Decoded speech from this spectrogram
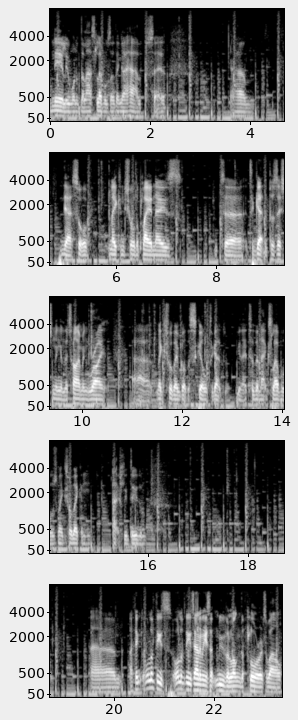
nearly one of the last levels I think I have so um, yeah sort of making sure the player knows to to get the positioning and the timing right. Uh, make sure they've got the skill to get you know to the next levels. Make sure they can actually do them. Um, I think all of these all of these enemies that move along the floor as well,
